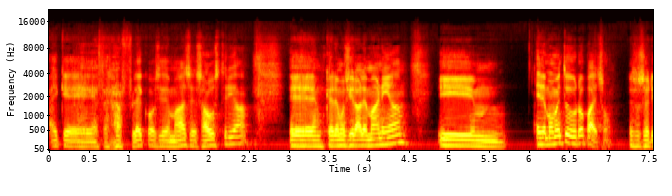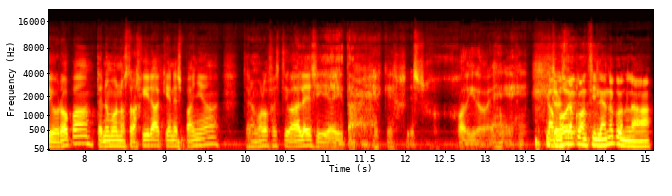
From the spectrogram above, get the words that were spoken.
hay que cerrar flecos y demás, es Austria. Eh, queremos ir a Alemania y, y de momento de Europa eso. Eso sería Europa. Tenemos nuestra gira aquí en España, tenemos los festivales y, también es que es jodido. ¿eh? Tampoco- esto conciliando con la,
